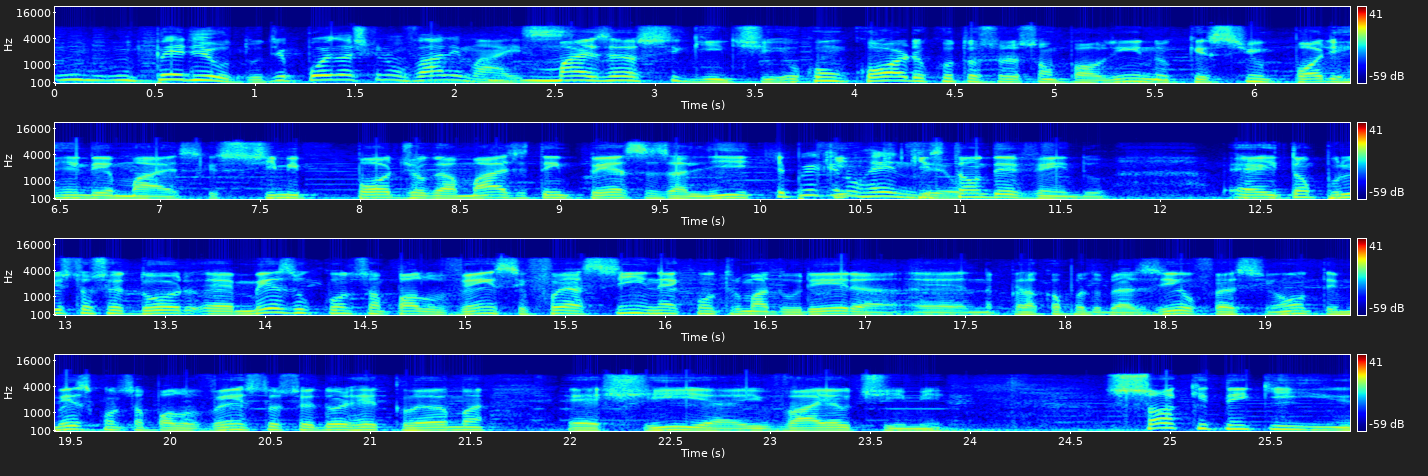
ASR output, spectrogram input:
um, um, período. Depois acho que não vale mais. Mas é o seguinte, eu concordo com o torcedor São Paulino que esse time pode render mais, que esse time pode jogar mais e tem peças ali e por que, que, não rendeu? que estão devendo. É, então, por isso, torcedor, é, mesmo quando o São Paulo vence, foi assim, né, contra o Madureira é, pela Copa do Brasil, foi assim ontem, mesmo quando o São Paulo vence, o torcedor reclama, é, chia e vai ao time. Só que tem que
